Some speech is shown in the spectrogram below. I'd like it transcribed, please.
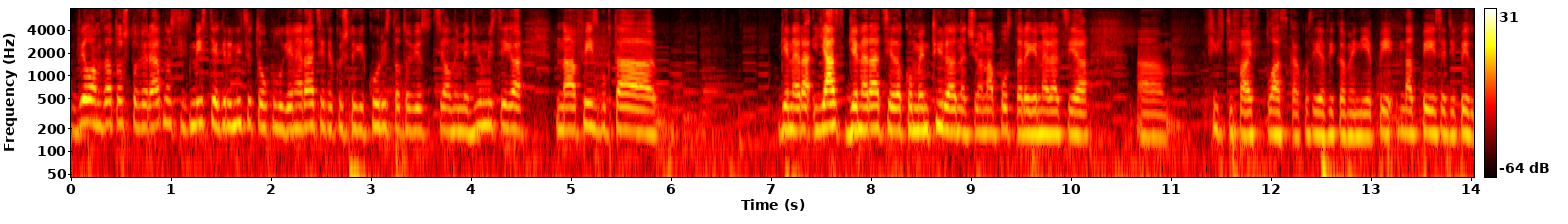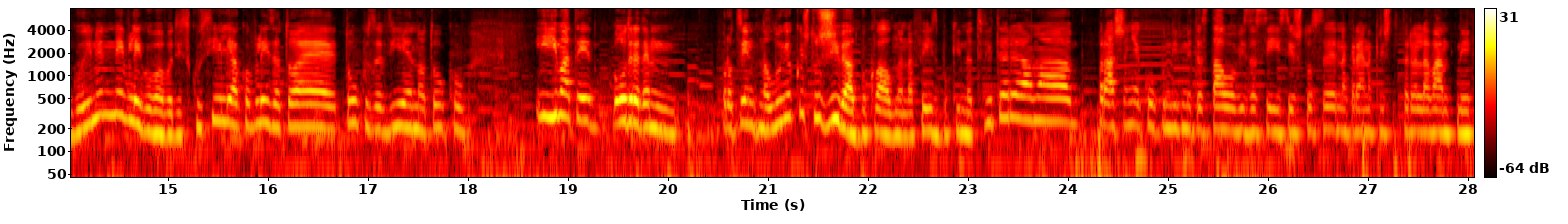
велам затоа што веројатно се изместија границите околу генерациите кои што ги користат овие социјални медиуми сега на Facebook таа генера... јас генерација да коментира, значи она постара генерација а, 55 плюс како сега викаме ние над 55 години не влегува во дискусија или ако влезе тоа е толку завиено, толку и имате одреден процент на луѓе кои што живеат буквално на Facebook и на Twitter, ама прашање колку нивните ставови за се и се што се на крај на криштата релевантни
